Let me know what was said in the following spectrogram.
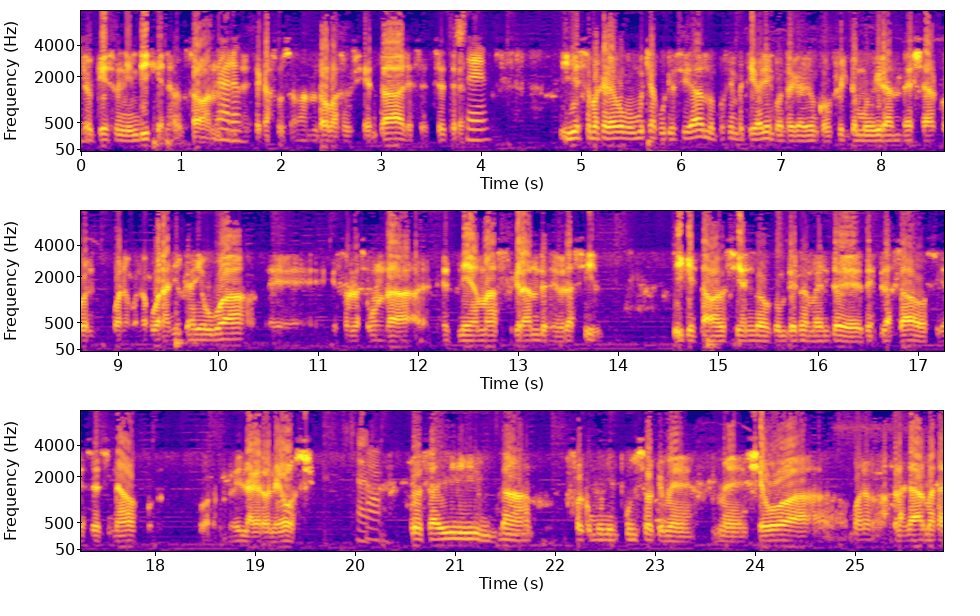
lo que es un indígena, usaban, Claro. en este caso usaban ropas occidentales, etcétera Sí. y eso me generó como mucha curiosidad, me puse a investigar y encontré que había un conflicto muy grande allá con, bueno, con los guaraní Kaniuwa, eh, que son la segunda etnia más grande de Brasil, y que estaban siendo completamente desplazados y asesinados por, por el agronegocio. Claro. Entonces ahí, nada, fue como un impulso que me, me llevó a, bueno, a trasladarme hasta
